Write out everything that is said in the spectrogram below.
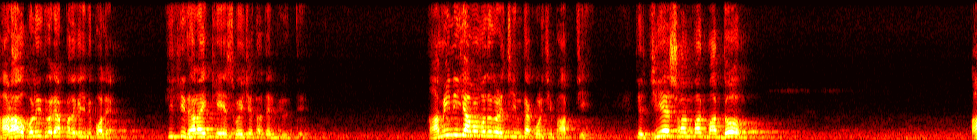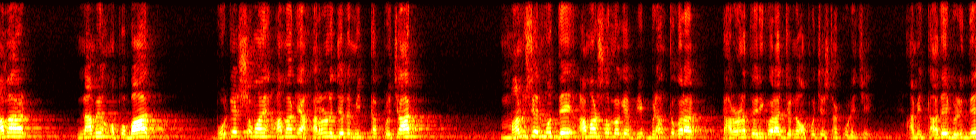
ধারাও বলে দিতে পারি, আপনাদেরকে যদি বলেন, কি কি ধারায় কেস হয়েছে তাদের বিরুদ্ধে? আমি নিজে আমার মতো করে চিন্তা করছি, ভাবছি যে যে সংবাদ মাধ্যম আমার নামে অপবাদ, ভোটের সময় আমাকে হারানোর জন্য মিথ্যা প্রচার, মানুষের মধ্যে আমার সম্পর্কে বিভ্রান্ত করার ধারণা তৈরি করার জন্য অপচেষ্টা করেছে, আমি তাদের বিরুদ্ধে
